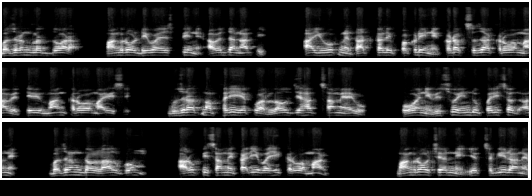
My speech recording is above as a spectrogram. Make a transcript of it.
બજરંગ દળ દ્વારા માંગરોળ ડીવાયએસપી ને આવેદન આપી આ યુવકને તાત્કાલિક પકડીને કડક સજા કરવામાં આવે તેવી માંગ કરવામાં આવી છે. ગુજરાતમાં ફરી એકવાર લવ જેહાદ સામે આવ્યો હોવાની વિશ્વ હિન્દુ પરિષદ અને બજરંગ દળ લાલ ગોમ આરોપી સામે કાર્યવાહી કરવા માંગ. માંગરોળ શહેરની એક સગીરાને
